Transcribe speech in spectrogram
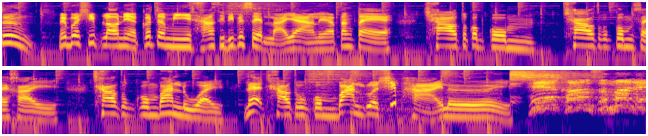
ซึ่ง Membership เราเนี่ยก็จะมีทั้งสิทธิพิเศษหลายอย่างเลยครับ ตั้งแต่ชาวตัวกลมๆชาวตัวกลมๆใส่ไข่ชาวตัวกลมบ้านรวย และชาวตัวกลมบ้านรวยชิบหายเลย Here comes the money.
